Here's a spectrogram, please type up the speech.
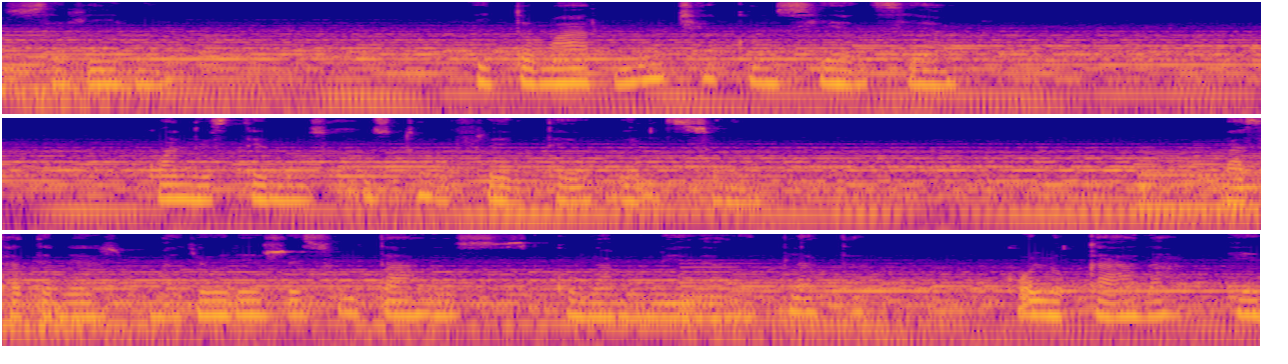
seguido y tomar mucha conciencia cuando estemos justo enfrente del sol. Vas a tener mayores resultados con la moneda de plata colocada en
